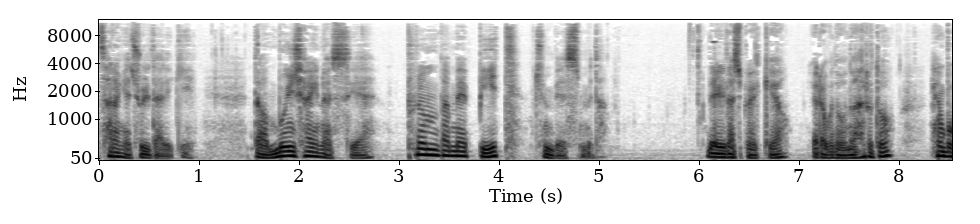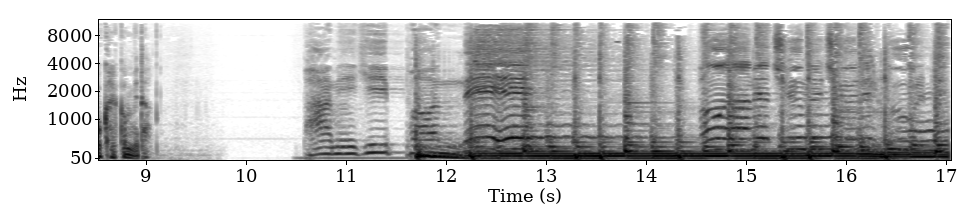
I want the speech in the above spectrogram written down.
사랑의 줄다리기, 더 문샤이너스의 푸른밤의 비트 준비했습니다. 내일 다시 뵐게요. 여러분 오늘 하루도 행복할 겁니다. 밤이 깊었네 방황하며 춤을 추는 불빛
